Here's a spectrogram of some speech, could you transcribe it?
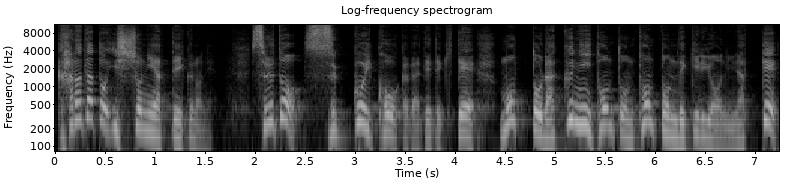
体と一緒にやっていくのね。するとすっごい効果が出てきてもっと楽にトントントントンできるようになって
